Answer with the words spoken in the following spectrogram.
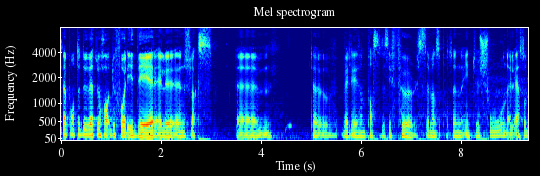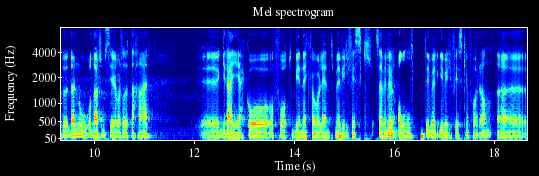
det er på en måte Du vet, du, har, du får ideer eller en slags um, Det er jo veldig sånn passivt å si følelse, men så på en måte en intuisjon eller altså, det, er noe der som sier bare sånn Dette her eh, greier jeg ikke å, å få til å bli en ekvivalent med villfisk. Så jeg vil alltid velge villfisken foran, eh,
